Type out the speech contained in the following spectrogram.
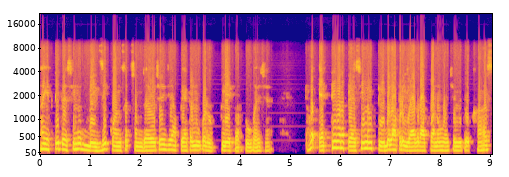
આ એક્ટિવ પેસિવનો બેઝિક કોન્સેપ્ટ સમજાયો છે જે આ પેટર્ન ઉપર પ્લે કરતું હોય છે. હવે એક્ટિવ અને પેસિવનું ટેબલ આપણે યાદ રાખવાનું હોય છે મિત્રો ખાસ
